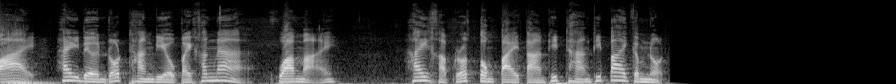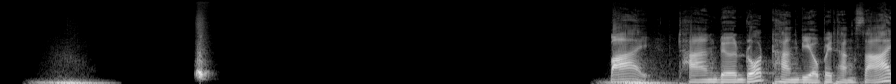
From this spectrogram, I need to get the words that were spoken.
ป้ายให้เดินรถทางเดียวไปข้างหน้า ความหมาย ให้ขับรถตรงไปตามทิศทางที่ป้ายกำหนด ป้าย ทางเดินรถทางเดียวไปทางซ้าย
